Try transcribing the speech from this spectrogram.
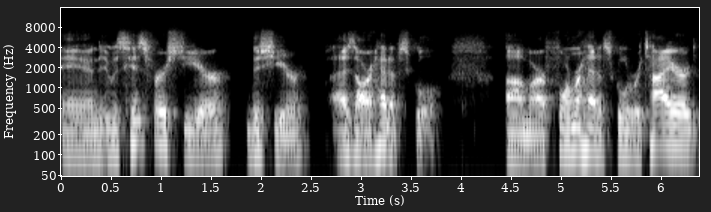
and it was his first year this year as our head of school. Um, our former head of school retired.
